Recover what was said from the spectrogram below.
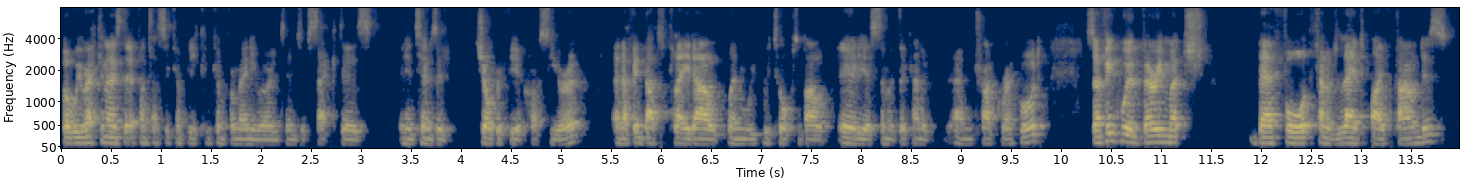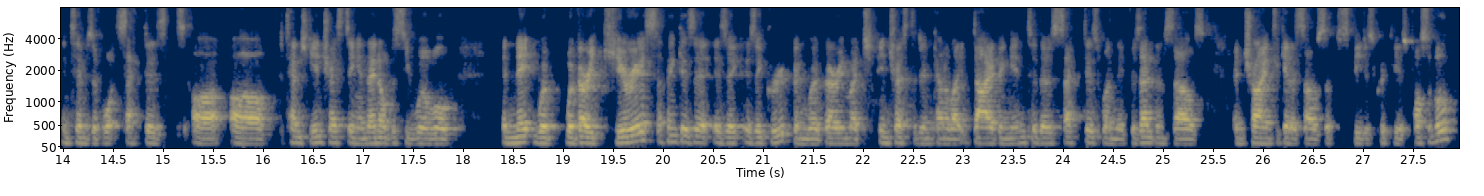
But we recognize that a fantastic company can come from anywhere in terms of sectors and in terms of geography across Europe and I think that's played out when we, we talked about earlier some of the kind of um, track record. So I think we're very much therefore kind of led by founders in terms of what sectors are, are potentially interesting. And then obviously we will innate, we're, we're very curious, I think, as a, as, a, as a group, and we're very much interested in kind of like diving into those sectors when they present themselves and trying to get ourselves up to speed as quickly as possible.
